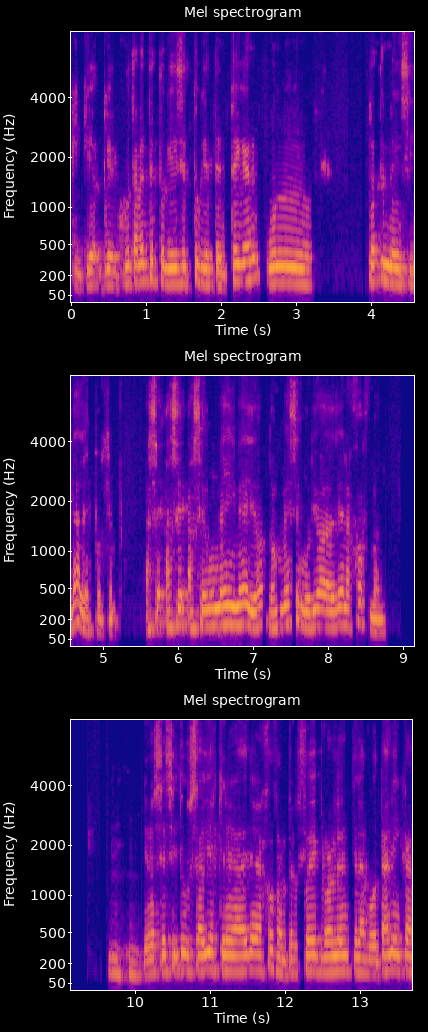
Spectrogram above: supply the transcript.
que, justamente esto que dices tú, que te entregan un plantas medicinales, por ejemplo. Hace, hace, hace un mes y medio, dos meses, murió Adriana Hoffman. Yo no sé si tú sabías quién era Adriana Hoffman, pero fue probablemente la botánica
